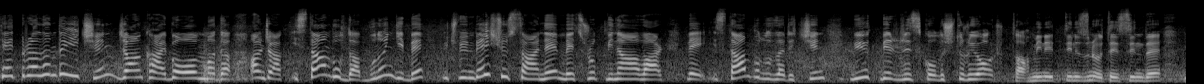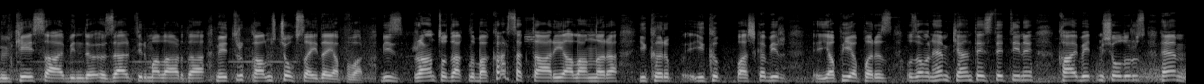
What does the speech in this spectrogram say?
Tedbir alındığı için can kaybı olmadı. Ancak İstanbul'da bunun gibi 3500 tane metruk bina var ve İstanbullular için büyük bir risk oluşturuyor. Tahmin ettiğinizin ötesinde mülkiyet sahibinde, özel firmalarda metruk kalmış çok sayıda yapı var. Biz rant odaklı farklı bakarsak tarihi alanlara yıkarıp yıkıp başka bir e, yapı yaparız. O zaman hem kent estetiğini kaybetmiş oluruz hem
